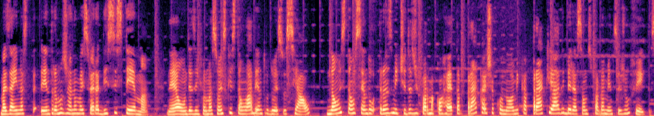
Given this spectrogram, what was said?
mas aí nós entramos já numa esfera de sistema, né, onde as informações que estão lá dentro do e-social não estão sendo transmitidas de forma correta para a Caixa Econômica para que a liberação dos pagamentos sejam feitas.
